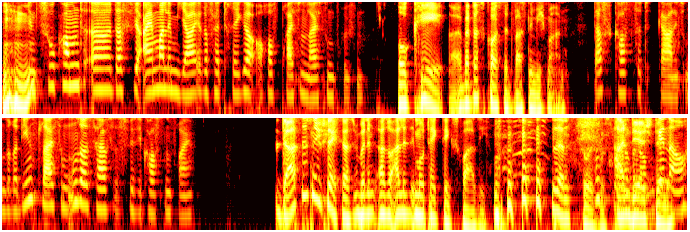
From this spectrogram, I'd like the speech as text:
Hinzu kommt, äh, dass wir einmal im Jahr Ihre Verträge auch auf Preis und Leistung prüfen. Okay, aber das kostet was, nehme ich mal an. Das kostet gar nichts. Unsere Dienstleistung, unser Service ist für Sie kostenfrei. Das ist nicht schlecht, das übernimmt also alles Immotactics quasi. Dann so ist es. An der Stelle. Genau.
